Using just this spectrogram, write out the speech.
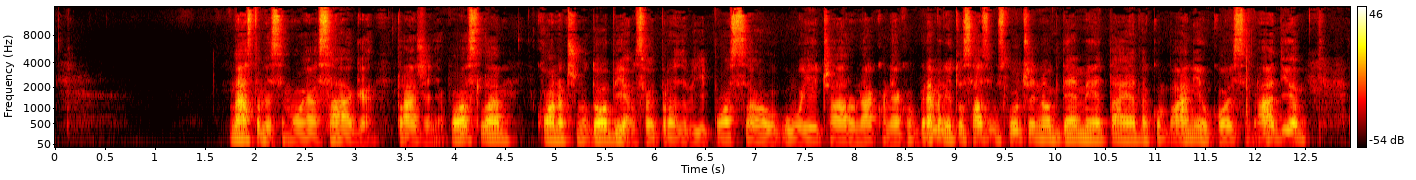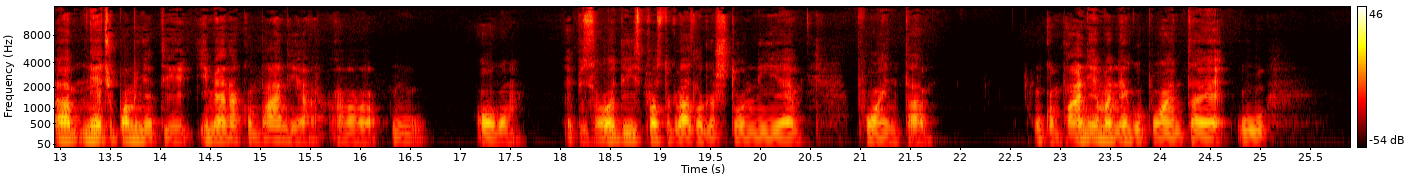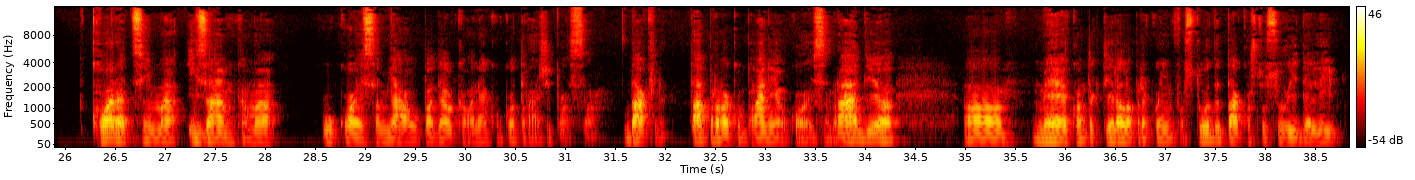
Nastavlja se moja saga traženja posla, konačno dobijam svoj prvi posao u HR-u nakon nekog vremena i to sasvim slučajno gde me je ta jedna kompanija u kojoj sam radio, neću pominjati imena kompanija u ovom epizodi iz prostog razloga što nije poenta u kompanijama, nego poenta je u koracima i zamkama u koje sam ja upadao kao neko ko traži posao. Dakle, ta prva kompanija u kojoj sam radio a, me je kontaktirala preko Infostuda tako što su videli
